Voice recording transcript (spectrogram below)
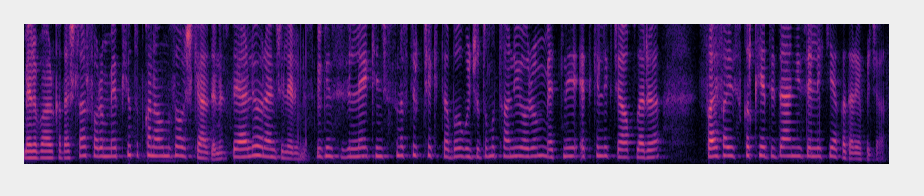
Merhaba arkadaşlar, Forum Map YouTube kanalımıza hoş geldiniz. Değerli öğrencilerimiz, bugün sizinle 2. sınıf Türkçe kitabı Vücudumu Tanıyorum metni etkinlik cevapları sayfa 147'den 152'ye kadar yapacağız.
